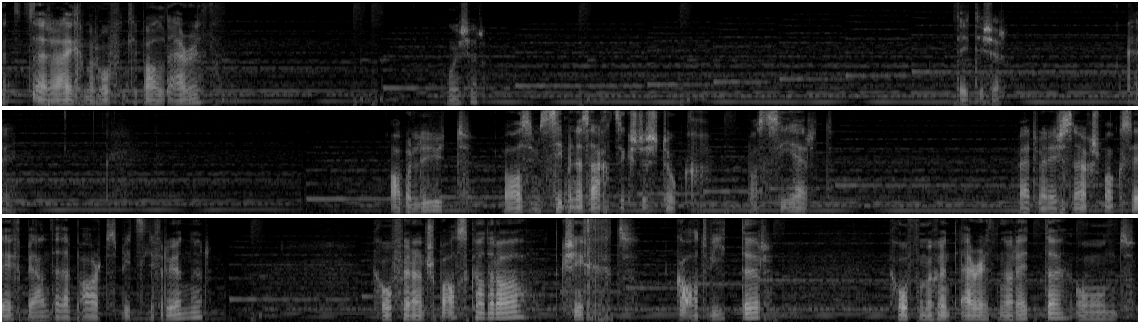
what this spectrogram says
Jetzt erreichen wir hoffentlich bald Aerith. Wo ist er? Dort ist er. Okay. Aber Leute, was im 67. Stück passiert, werden wir das nächste Mal sehen. Ich beende den Part ein bisschen früher. Ich hoffe, ihr habt Spass daran. Die Geschichte geht weiter. Ich hoffe, wir können Aerith noch retten und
